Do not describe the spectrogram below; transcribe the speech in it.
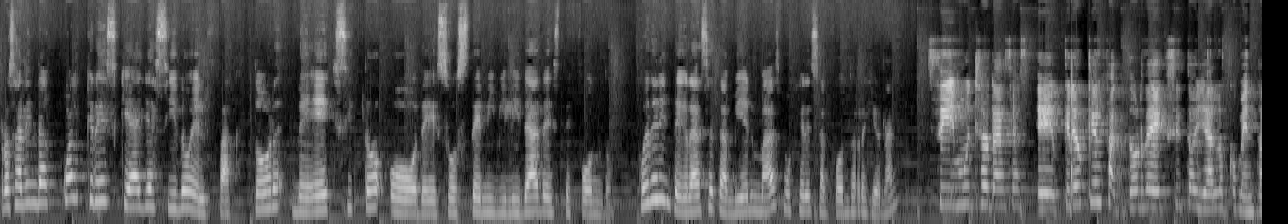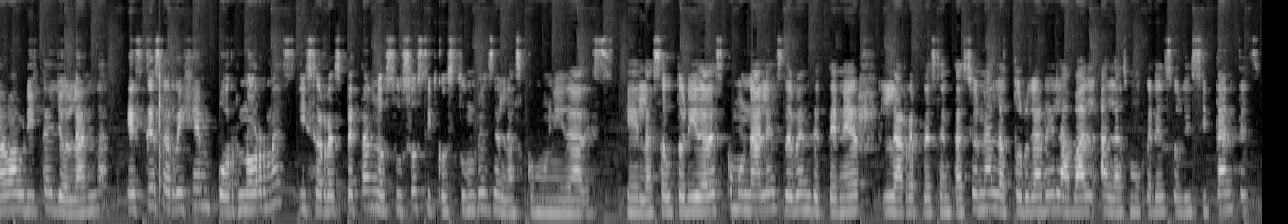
Rosalinda, ¿cuál crees que haya sido el factor de éxito o de sostenibilidad de este fondo? ¿Pueden integrarse también más mujeres al fondo regional? Sí, muchas gracias. Eh, creo que el factor de éxito, ya lo comentaba ahorita Yolanda, es que se rigen por normas y se respetan los usos y costumbres de las comunidades. Eh, las autoridades comunales deben de tener la representación al otorgar el aval a las mujeres solicitantes.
